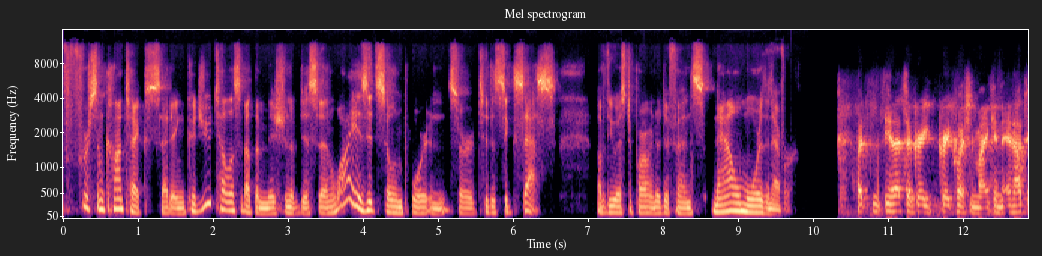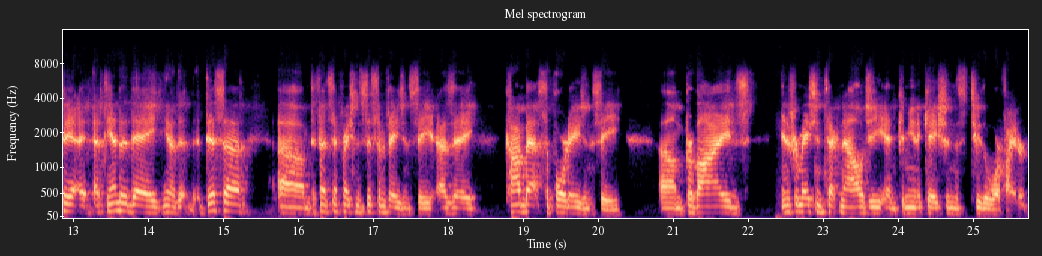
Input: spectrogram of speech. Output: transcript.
for some context setting, could you tell us about the mission of DISA and why is it so important, sir, to the success of the U.S. Department of Defense now more than ever? But you know, that's a great, great question, Mike. And and I'll tell you, at the end of the day, you know, the, DISA, um, Defense Information Systems Agency, as a combat support agency, um, provides information technology and communications to the warfighter.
